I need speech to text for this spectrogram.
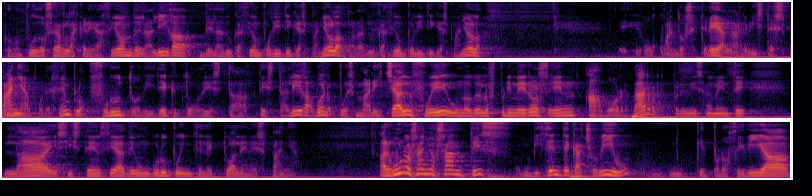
como pudo ser la creación de la Liga de la Educación Política Española para Educación Política Española, eh, o cuando se crea la revista España, por ejemplo, fruto directo de esta, de esta liga. Bueno, pues Marichal fue uno de los primeros en abordar precisamente la existencia de un grupo intelectual en España. Algunos años antes, Vicente Cachoviu, que procedía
